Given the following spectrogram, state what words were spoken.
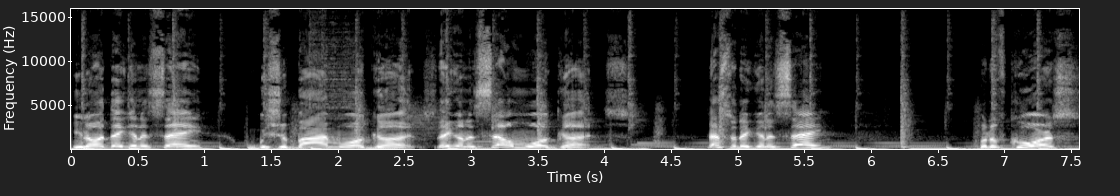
You know what they're going to say? We should buy more guns. They're going to sell more guns. That's what they're going to say. But of course,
